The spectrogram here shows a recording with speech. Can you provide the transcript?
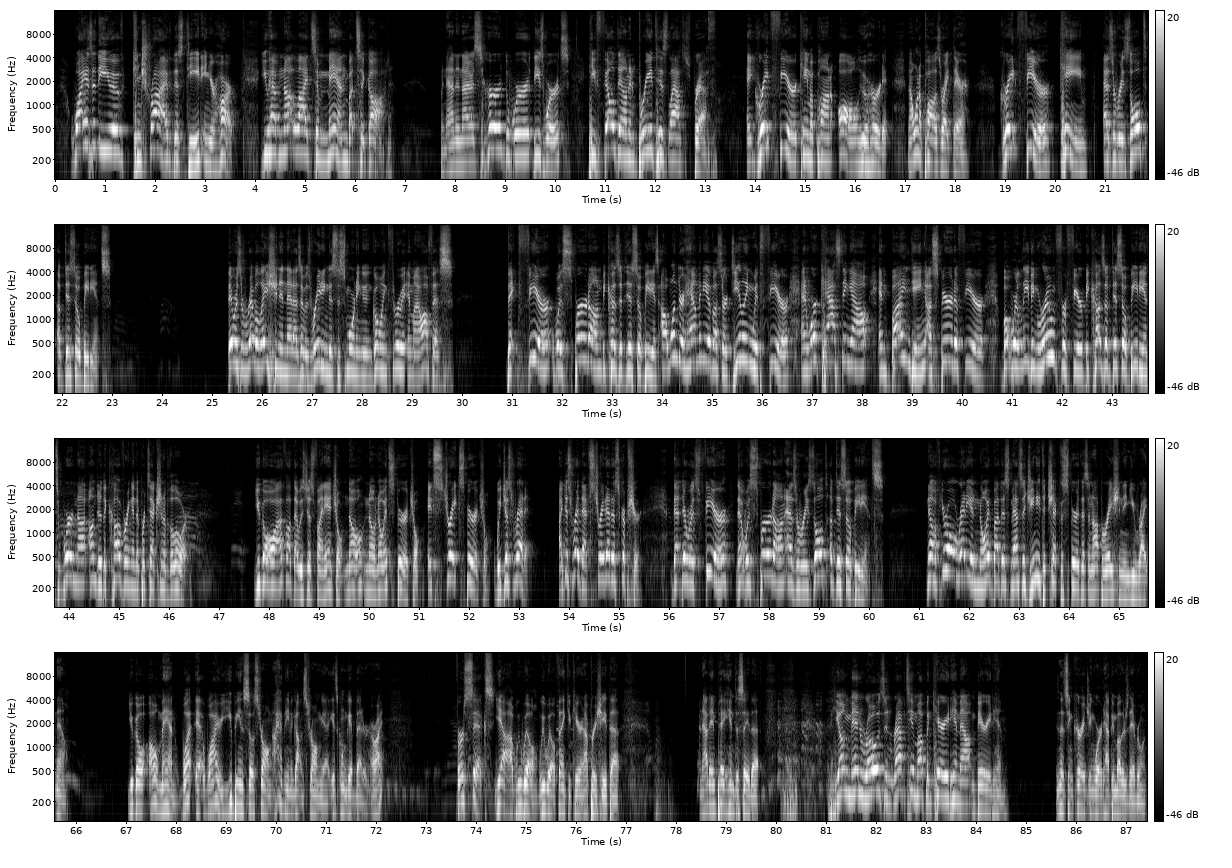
Why is it that you have contrived this deed in your heart? You have not lied to man, but to God. When Ananias heard the word, these words, he fell down and breathed his last breath. And great fear came upon all who heard it. Now, I want to pause right there. Great fear came as a result of disobedience. There was a revelation in that as I was reading this this morning and going through it in my office that fear was spurred on because of disobedience. I wonder how many of us are dealing with fear and we're casting out and binding a spirit of fear, but we're leaving room for fear because of disobedience. We're not under the covering and the protection of the Lord. You go, oh, I thought that was just financial. No, no, no, it's spiritual. It's straight spiritual. We just read it. I just read that straight out of scripture. That there was fear that was spurred on as a result of disobedience. Now, if you're already annoyed by this message, you need to check the spirit that's in operation in you right now. You go, oh man, what? Eh, why are you being so strong? I haven't even gotten strong yet. It's going to get better, all right? Verse 6. Yeah, we will. We will. Thank you, Kieran. I appreciate that. And I didn't pay him to say that. the young men rose and wrapped him up and carried him out and buried him. Isn't this encouraging word? Happy Mother's Day, everyone.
